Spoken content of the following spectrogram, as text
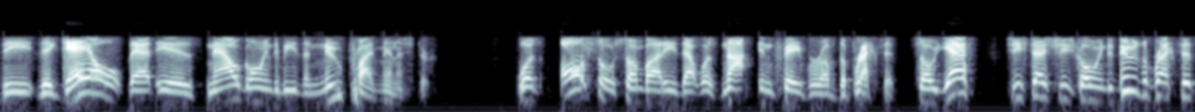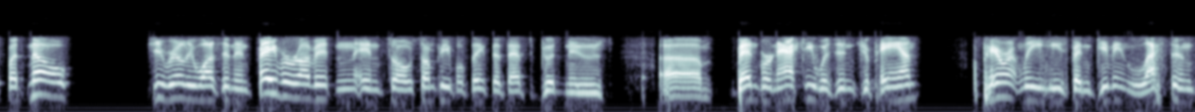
the the gal that is now going to be the new prime minister was also somebody that was not in favor of the Brexit. So yes, she says she's going to do the Brexit, but no, she really wasn't in favor of it, and and so some people think that that's good news. Um, ben Bernanke was in Japan. Apparently, he's been giving lessons.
